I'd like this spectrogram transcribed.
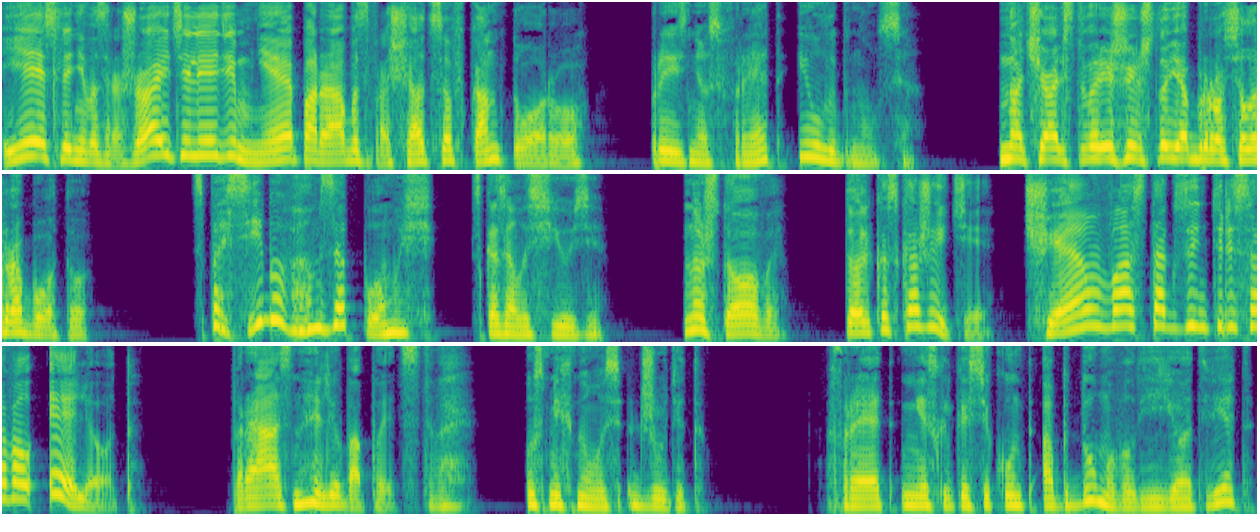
если не возражаете, леди, мне пора возвращаться в контору», произнес Фред и улыбнулся. «Начальство решит, что я бросил работу». «Спасибо вам за помощь», — сказала Сьюзи. «Ну что вы, только скажите, чем вас так заинтересовал Эллиот?» «Праздное любопытство», — усмехнулась Джудит. Фред несколько секунд обдумывал ее ответ,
